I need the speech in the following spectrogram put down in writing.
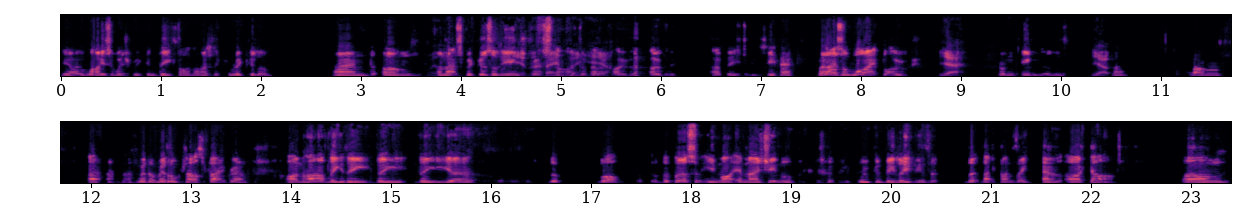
you know, ways in which we can decolonise the curriculum and um, well, and that's because of the interest the that I developed over, over, over the, yeah. But as a white bloke, yeah, from England. Yep. Um, uh, with a middle class background, I'm hardly the the the uh, the well the person you might imagine who, can be leading that, that, that kind of thing, and I can't. Um,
